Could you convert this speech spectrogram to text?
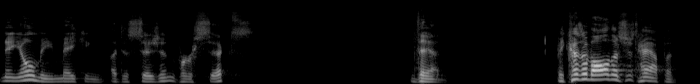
Naomi making a decision, verse 6. Then, because of all that's just happened,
